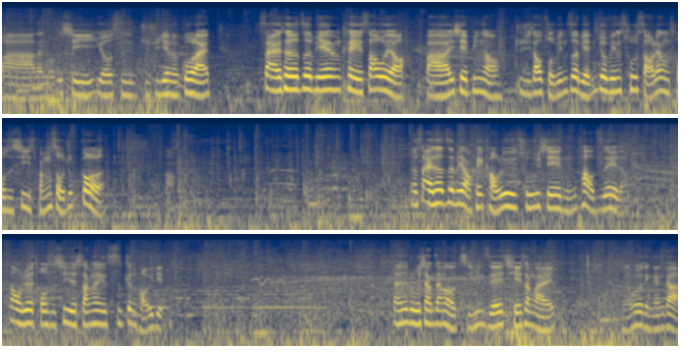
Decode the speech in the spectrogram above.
哇！但投石器又是继续淹了过来。赛特这边可以稍微哦，把一些兵哦聚集到左边这边，右边出少量的投石器防守就够了。好，那赛特这边哦可以考虑出一些弩炮之类的，但我觉得投石器的伤害是更好一点。但是如果像这样哦，骑兵直接切上来，可能会有点尴尬。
